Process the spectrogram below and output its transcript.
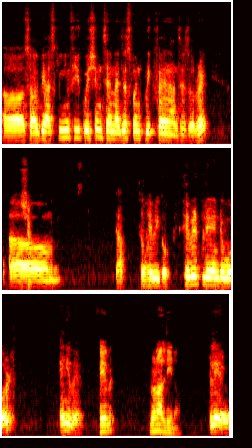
Uh, so I'll be asking you a few questions and I just want quick fire answers. All right. Um, Yeah. So here we go. Favorite player in the world, anywhere. Favorite Ronaldinho, Player.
